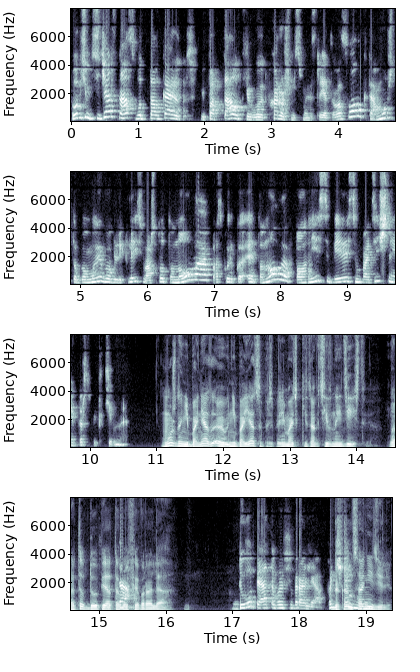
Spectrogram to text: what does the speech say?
В общем, сейчас нас вот толкают и подталкивают в хорошем смысле этого слова к тому, чтобы мы вовлеклись во что-то новое, поскольку это новое вполне себе симпатичное и перспективное. Можно не, боя- э, не бояться предпринимать какие-то активные действия. Но это до 5 Да. февраля. До 5 февраля. До Почему? конца недели.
